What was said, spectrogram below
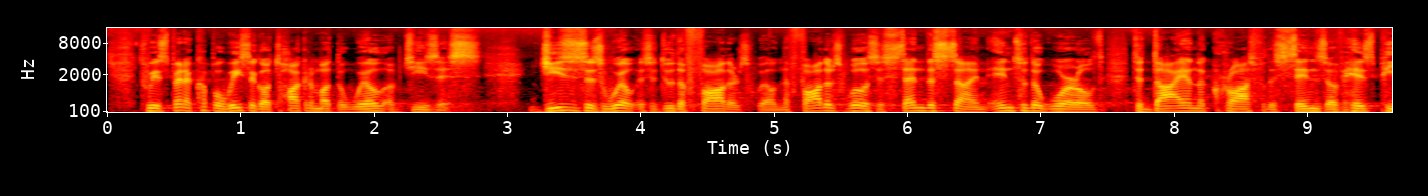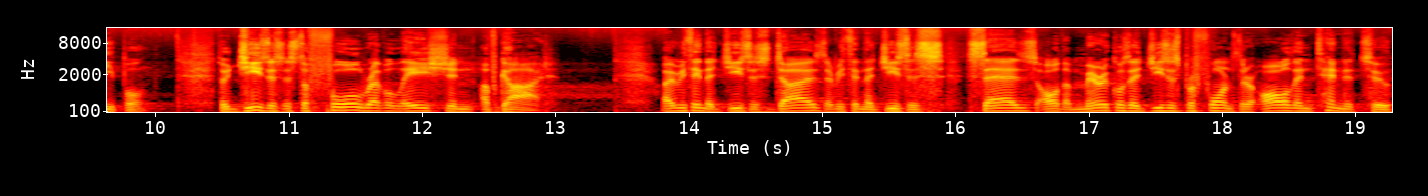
So we spent a couple weeks ago talking about the will of Jesus. Jesus' will is to do the Father's will, and the Father's will is to send the Son into the world to die on the cross for the sins of his people. So Jesus is the full revelation of God. Everything that Jesus does, everything that Jesus says, all the miracles that Jesus performs, they're all intended to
